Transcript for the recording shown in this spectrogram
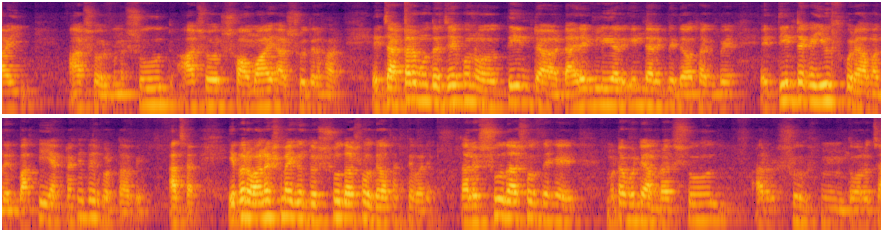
আই আসল মানে সুদ আসল সময় আর সুদের হার। এই চারটার মধ্যে যে কোনো তিনটা ডাইরেক্টলি আর ইনডাইরেক্টলি দেওয়া থাকবে। এই তিনটাকে ইউজ করে আমাদের বাকি একটাকে বের করতে হবে। আচ্ছা এবার অনেক সময় কিন্তু সুদ আসল দেওয়া থাকতে পারে। তাহলে সুদ আসল থেকে মোটামুটি আমরা সুদ আর সুদ তোমার হচ্ছে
